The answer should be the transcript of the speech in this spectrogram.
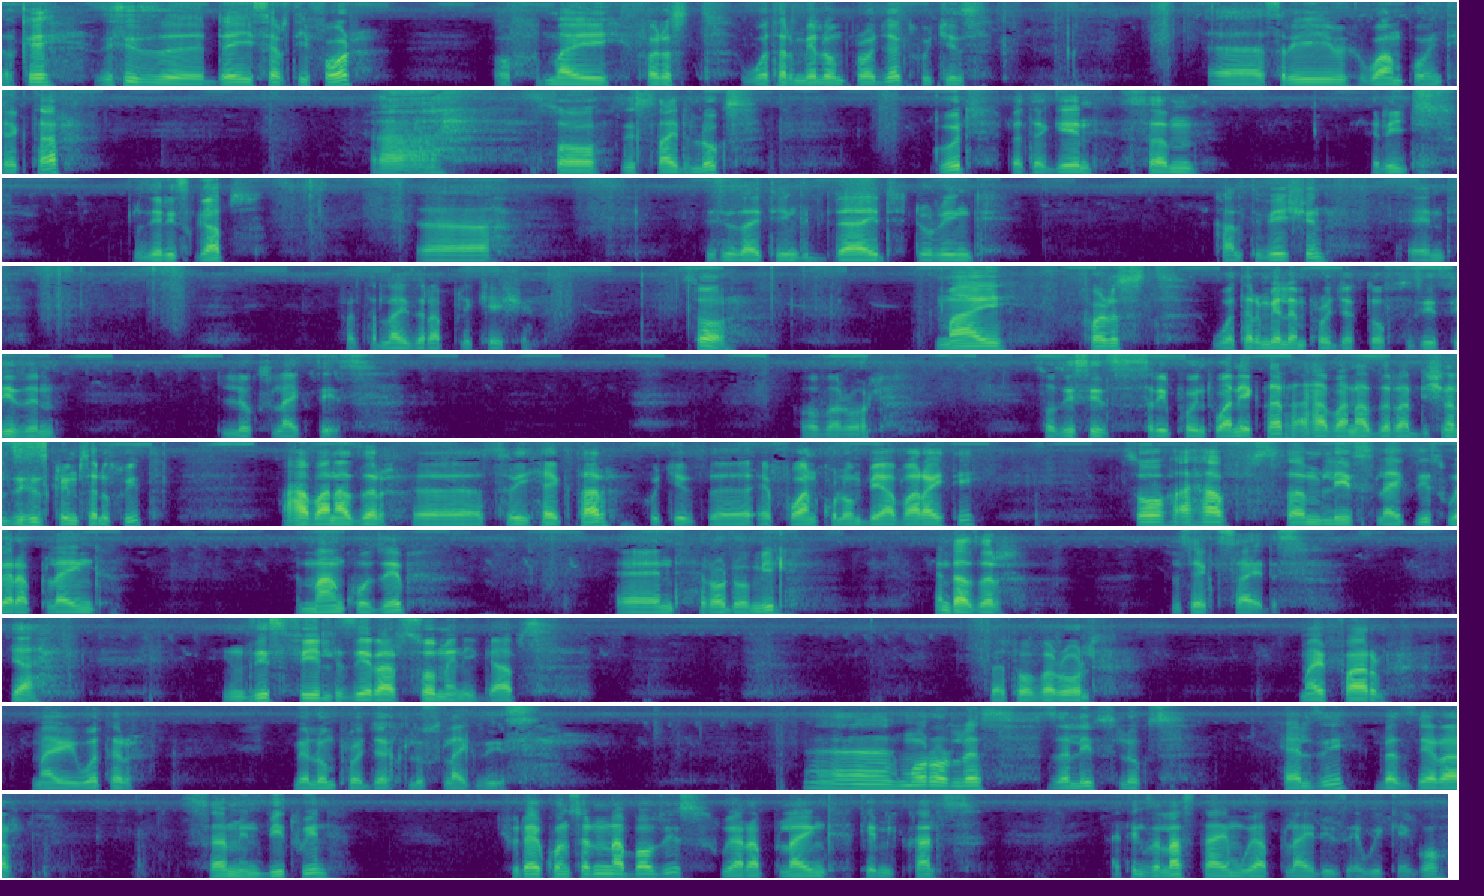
Okay, this is uh, day 34 of my first watermelon project, which is uh, 3 1 point hectare. Uh, so this side looks good, but again, some ridge, there is gaps. Uh, this is, I think, died during cultivation and fertilizer application. So, my first watermelon project of this season looks like this overall. So this is 3.1 hectare. I have another additional, this is Crimson Sweet. I have another uh, 3 hectare, which is uh, F1 Colombia variety. So I have some leaves like this. We are applying mancozeb and Ridomil and other insecticides. Yeah, in this field there are so many gaps, but overall my farm, my water melon project looks like this. Uh, more or less the leaves looks healthy, but there are some in between should I concern about this? We are applying chemicals. I think the last time we applied is a week ago.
